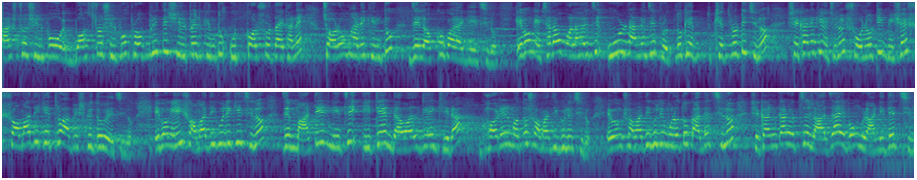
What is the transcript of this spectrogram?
কাষ্ঠ শিল্প, বস্ত্র শিল্প, প্রভৃতি শিল্পের কিন্তু উৎকর্ষতা এখানে চরম হারে কিন্তু যে লক্ষ্য করা গিয়েছিল। এবং এছাড়াও বলা হয়েছে উর নামে যে প্রত্নক্ষেত্র ক্ষেত্রটি ছিল, সেখানে কি হয়েছিল? ষোলোটি বিশেষ সমাধি ক্ষেত্র আবিষ্কৃত হয়েছিল। এবং এই সমাধিগুলি কি ছিল? যে মাটির নিচে ইটের দেওয়াল দিয়ে ঘেরা ঘরের মতো সমাধিগুলি ছিল এবং সমাধিগুলি মূলত কাদের ছিল? সেখানকার হচ্ছে রাজা এবং রানীদের ছিল।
